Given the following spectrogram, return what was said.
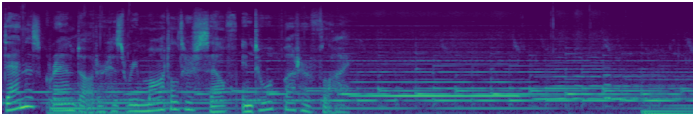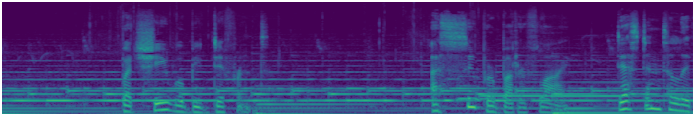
Dana's granddaughter has remodeled herself into a butterfly. But she will be different. A super butterfly, destined to live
